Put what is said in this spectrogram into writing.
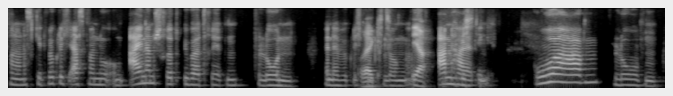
sondern es geht wirklich erstmal nur um einen Schritt übertreten, belohnen, wenn der wirklich gut gelungen ist. Ja, Anhalten. Wichtig. Ruhe haben, loben.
